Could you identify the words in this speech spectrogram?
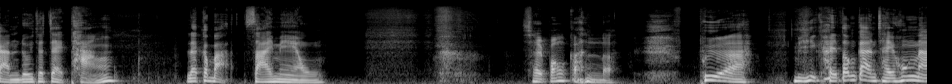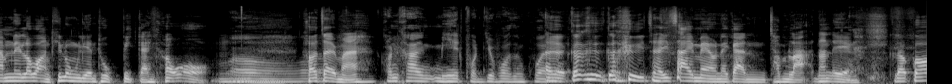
กัน โดยจะแจกถัง และกระบะทรายแมว ใช้ป้องกันเหรอเพื่อมีใครต้องการใช้ห้องน้ำในระหว่างที่โรงเรียนถูกปิดการเข้าออกอ๋อเข้าใจไหมค่อนข้างมีเหตุผลอยู่พอสมควร เออ ก็คือก็คือใช้ทรายแมวในการชำระนั่นเอง แล้วก็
